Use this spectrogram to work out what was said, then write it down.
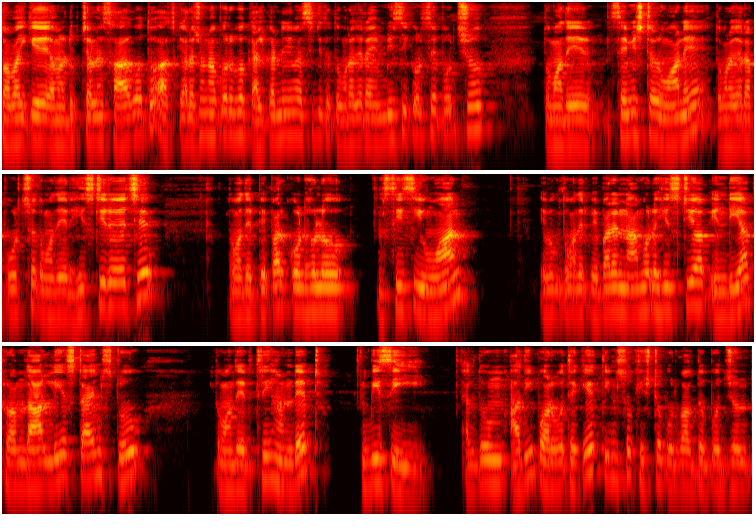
সবাইকে আমার ইউটিউব চ্যানেলে স্বাগত। আজকে আলোচনা করব ক্যালকাটা ইউনিভার্সিটিতে তোমরা যারা এমডিসি কোর্সে পড়ছো, তোমাদের সেমিস্টার ওয়ানে তোমরা যারা পড়ছো, তোমাদের হিস্ট্রি রয়েছে, তোমাদের পেপার কোড হলো সিসি ওয়ান এবং তোমাদের পেপারের নাম হলো history of India from the earliest times to তোমাদের থ্রি হান্ড্রেড বিসিই একদম আদি পর্ব থেকে তিনশো খ্রিস্টপূর্বাব্দ পর্যন্ত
